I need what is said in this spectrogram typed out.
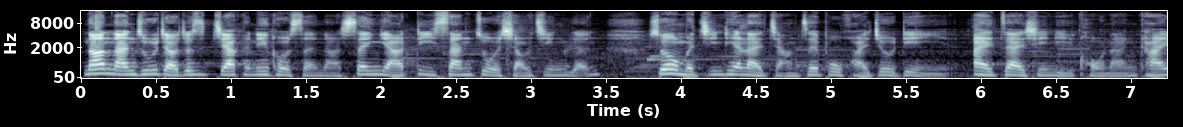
然后男主角就是 Jack Nicholson 啊，生涯第三座小金人。所以，我们今天来讲这部怀旧电影《爱在心里口难开》。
